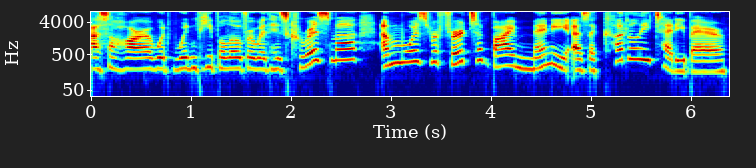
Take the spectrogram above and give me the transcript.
Asahara would win people over with his charisma and was referred to by many as a cuddly teddy bear.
